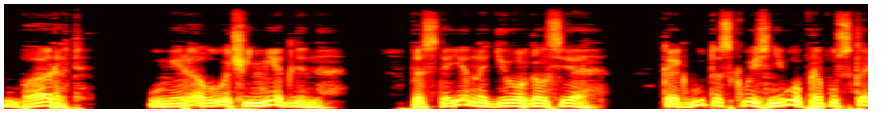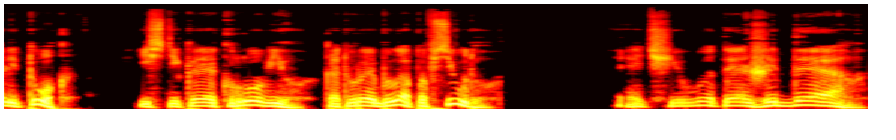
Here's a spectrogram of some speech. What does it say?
Барретт умирал очень медленно, постоянно дергался, как будто сквозь него пропускали ток, истекая кровью, которая была повсюду. А чего ты ожидал?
